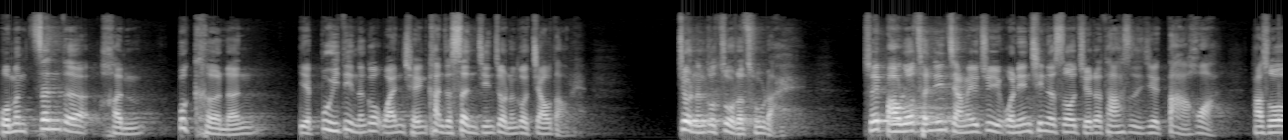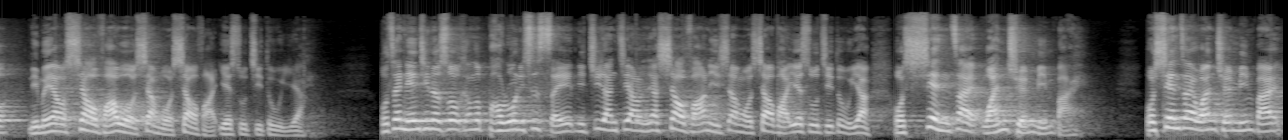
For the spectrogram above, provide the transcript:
我们真的很不可能。也不一定能够完全看着圣经就能够教导，就能够做得出来。所以保罗曾经讲了一句，我年轻的时候觉得他是一句大话。他说：“你们要效法我，像我效法耶稣基督一样。”我在年轻的时候，他说：“保罗，你是谁？你居然这样人家效法你，像我效法耶稣基督一样。”我现在完全明白，我现在完全明白。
